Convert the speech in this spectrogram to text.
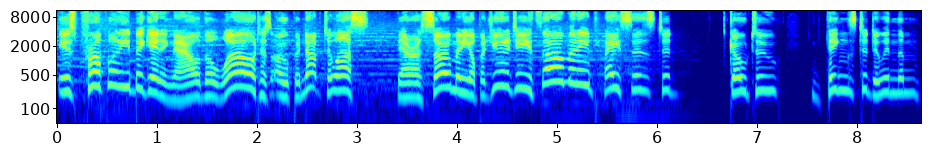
is properly beginning now. The world has opened up to us. There are so many opportunities, so many places to go to, things to do in them.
